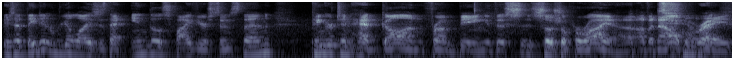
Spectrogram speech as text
is that they didn't realize is that in those five years since then, Pinkerton had gone from being this social pariah of an album Right.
